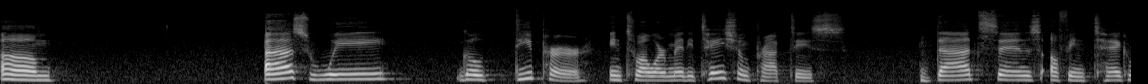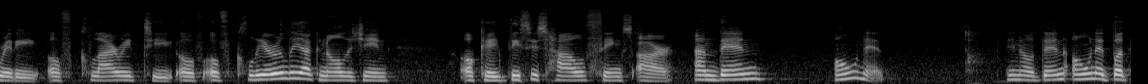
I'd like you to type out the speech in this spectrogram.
um, as we go deeper into our meditation practice, that sense of integrity, of clarity, of, of clearly acknowledging okay, this is how things are, and then own it. You know, then own it, but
